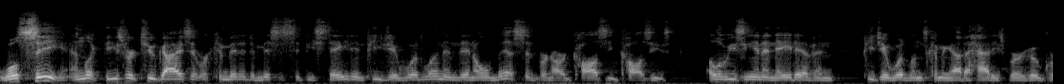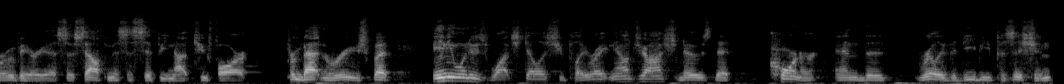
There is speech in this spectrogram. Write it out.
We'll see. And look, these were two guys that were committed to Mississippi State and PJ Woodland and then Ole Miss and Bernard Causey. Causey's a Louisiana native and PJ Woodland's coming out of Hattiesburg, Oak Grove area, so South Mississippi, not too far from Baton Rouge. But anyone who's watched LSU play right now, Josh, knows that corner and the really the DB position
